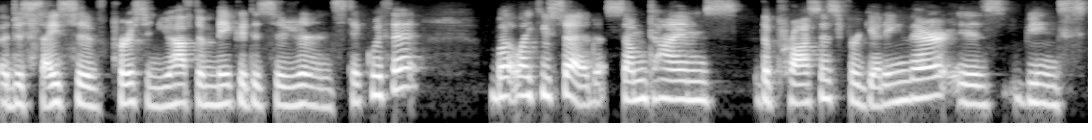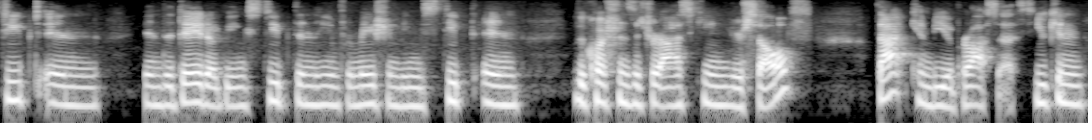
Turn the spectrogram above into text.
a decisive person. You have to make a decision and stick with it. But like you said, sometimes the process for getting there is being steeped in in the data, being steeped in the information, being steeped in the questions that you're asking yourself. That can be a process. You can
